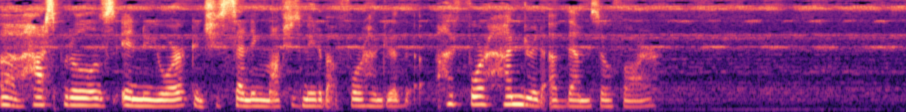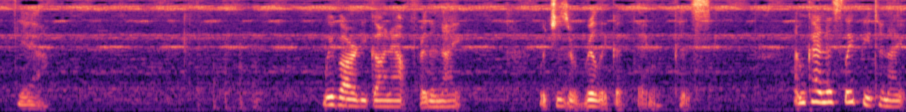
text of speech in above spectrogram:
uh, hospitals in New York, and she's sending them off. She's made about 400, 400 of them so far. Yeah. We've already gone out for the night, which is a really good thing because I'm kind of sleepy tonight.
